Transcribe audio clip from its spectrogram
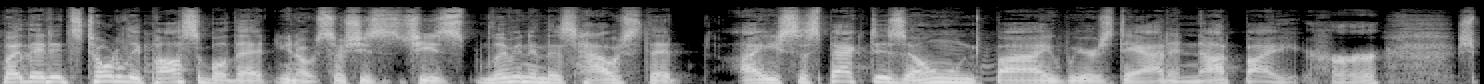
But that it's totally possible that, you know, so she's she's living in this house that I suspect is owned by Weer's dad and not by her. She,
